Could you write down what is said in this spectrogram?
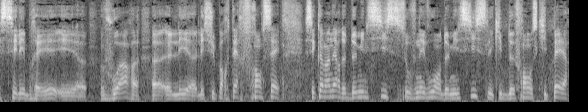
célébrer et voir les, les supporters français. C'est comme un air de 2006. Souvenez-vous, en 2006, l'équipe de France qui perd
